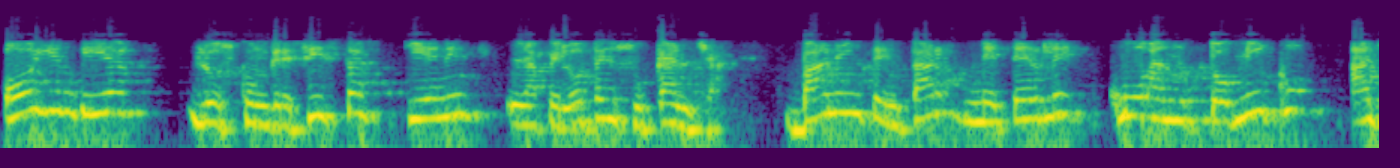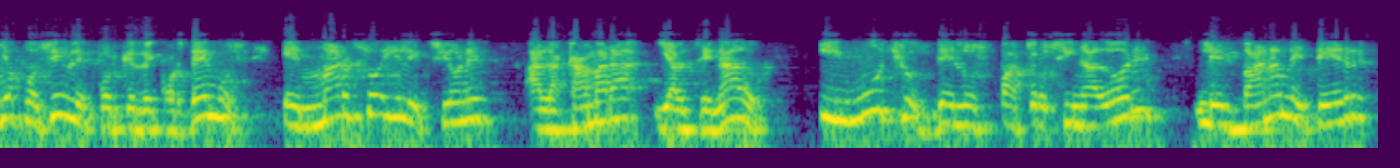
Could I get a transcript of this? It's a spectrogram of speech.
Hoy en día los congresistas tienen la pelota en su cancha van a intentar meterle cuanto mico haya posible, porque recordemos, en marzo hay elecciones a la Cámara y al Senado, y muchos de los patrocinadores les van a meter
